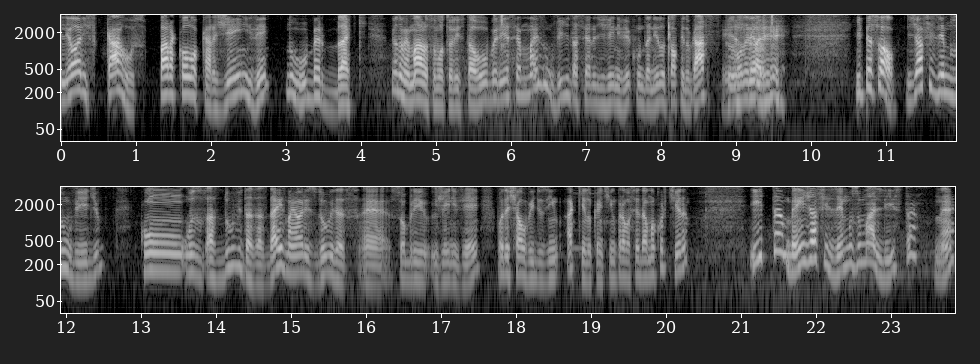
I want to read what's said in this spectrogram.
melhores carros para colocar GNV no Uber Black. Meu nome é Marlon, sou motorista Uber e esse é mais um vídeo da série de GNV com o Danilo Top do Gás. Tudo bom, Danilo? Aí. E pessoal, já fizemos um vídeo com os, as dúvidas, as 10 maiores dúvidas é, sobre o GNV. Vou deixar o videozinho aqui no cantinho para você dar uma curtida. E também já fizemos uma lista né,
